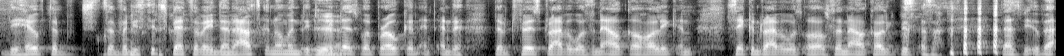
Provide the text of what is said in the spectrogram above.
die Hälfte von die Sitzplätze waren dann rausgenommen. The Yeah. windows were broken, and, and the, the first driver was an alcoholic, and second driver was also an alcoholic. Also, dass wir über,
